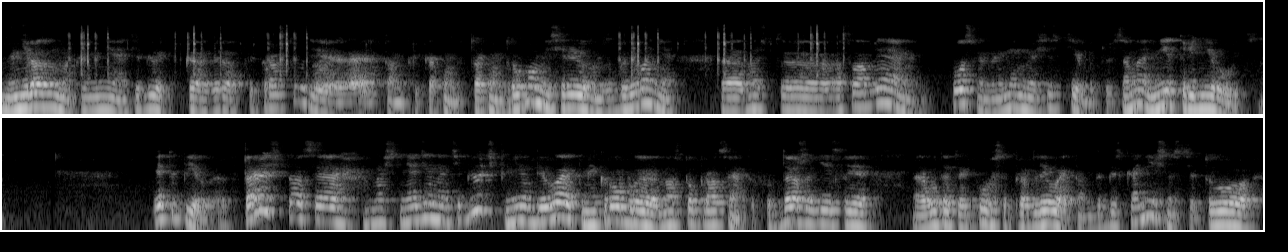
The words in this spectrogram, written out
неразумно применяя антибиотики каждый раз при простуде, там, при каком-то таком другом несерьезном заболевании, э, значит, э, ослабляем косвенно иммунную систему, то есть она не тренируется. Это первое. Вторая ситуация, значит, ни один антибиотик не убивает микробы на 100%. Вот даже если э, вот эти курсы продлевать там, до бесконечности, то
